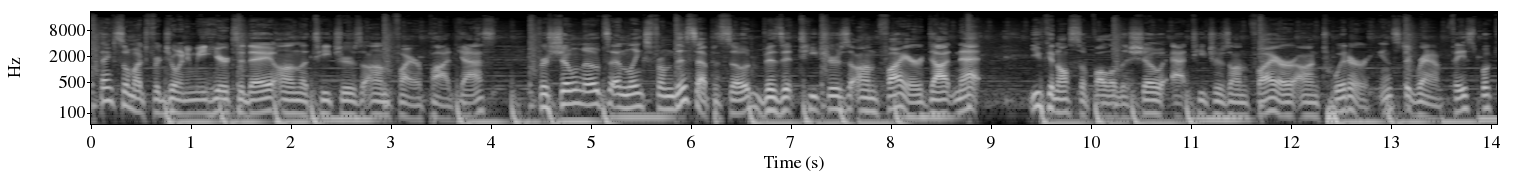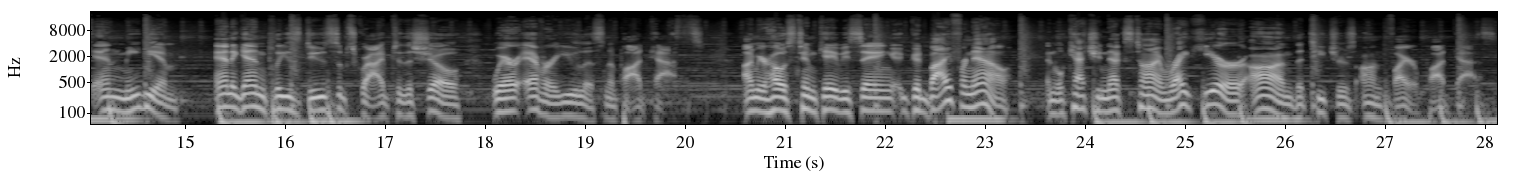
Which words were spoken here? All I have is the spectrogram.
Thanks so much for joining me here today on the Teachers on Fire podcast. For show notes and links from this episode, visit teachersonfire.net. You can also follow the show at Teachers on Fire on Twitter, Instagram, Facebook, and Medium. And again, please do subscribe to the show wherever you listen to podcasts. I'm your host, Tim Cavey, saying goodbye for now, and we'll catch you next time right here on the Teachers on Fire podcast.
